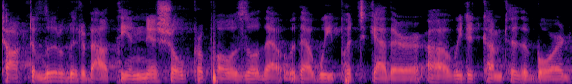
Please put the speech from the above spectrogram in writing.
talked a little bit about the initial proposal that, that we put together. Uh, we did come to the board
